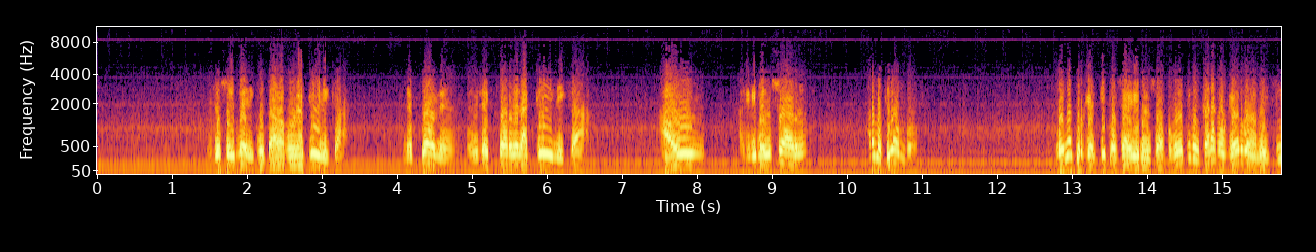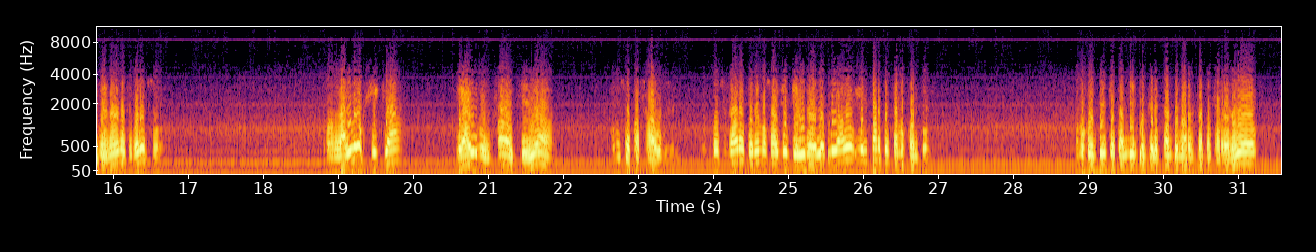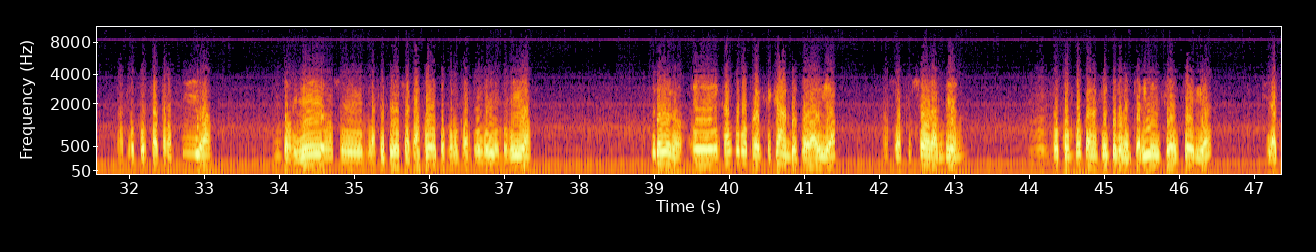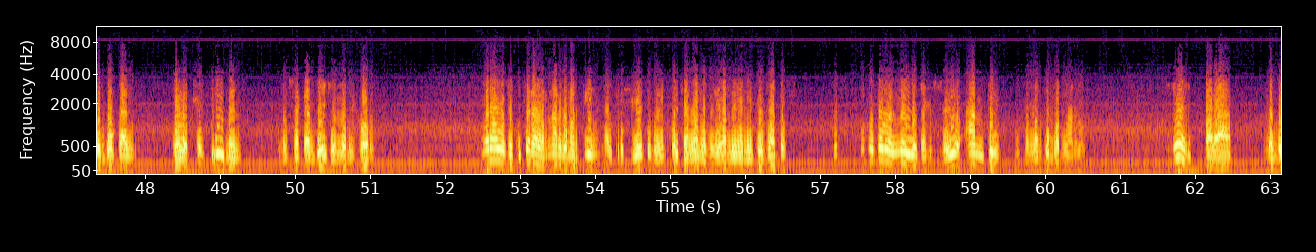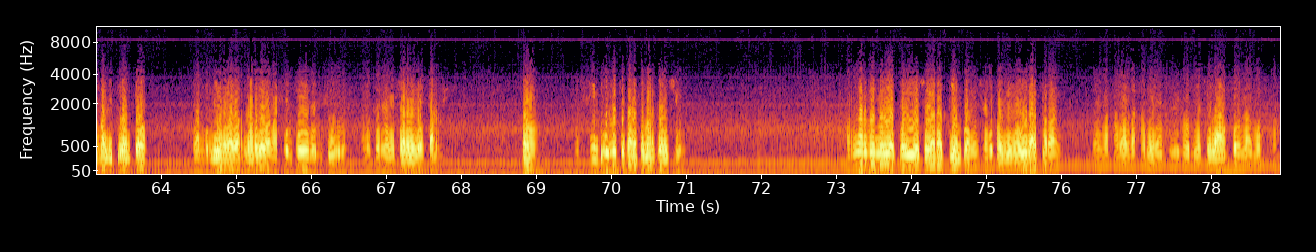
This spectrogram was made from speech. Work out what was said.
Yo soy médico y trabajo en una clínica. Me ponen de director de la clínica a un agrimensor, arma quilombo. Pero no es porque el tipo sea agrimensor, porque no tiene un carajo que ver con la medicina, nada más que por eso. Por la lógica que hay en cada actividad. Por eso ha pasado. Entonces ahora tenemos a alguien que viene de lo privado y en parte estamos contentos. Estamos contentos también porque el estante Mar se renovó, una propuesta atractiva, muchos videos, eh, la gente le saca fotos con un cartel de bienvenida. Pero bueno, eh, están como practicando todavía, no se asesoran bien, eh, no convocan a gente con experiencia en ferias, si la convocan no los exprimen, no sacan de ellos lo mejor. Y ahora vamos a escuchar a Bernardo Martín, al presidente, con el cual charlamos ayer amenamente un rato. Voy a contar una anécdota que sucedió antes de charlar con Bernardo. No es para, hablando mal y pronto, dando mierda a Bernardo a la gente del sur, a los que organizaron el stand. Es simplemente para tomar conciencia. Bernardo no había podido llegar a tiempo en la ceremonia inaugural para dar una palabra con él de comience el acto, hablamos con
